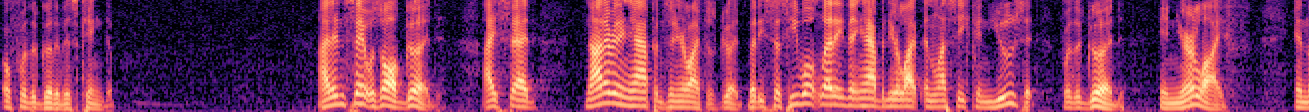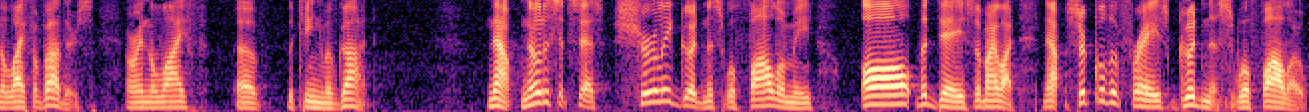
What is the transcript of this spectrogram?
or for the good of his kingdom. I didn't say it was all good. I said, not everything happens in your life is good. But he says he won't let anything happen in your life unless he can use it for the good in your life, in the life of others, or in the life of the kingdom of God. Now, notice it says, Surely goodness will follow me all the days of my life. Now, circle the phrase, goodness will follow.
